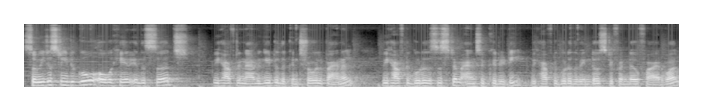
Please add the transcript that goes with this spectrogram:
So we just need to go over here in the search. We have to navigate to the control panel we have to go to the system and security we have to go to the windows defender firewall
